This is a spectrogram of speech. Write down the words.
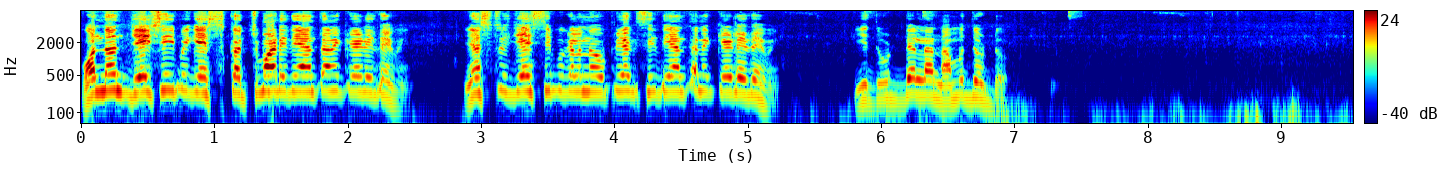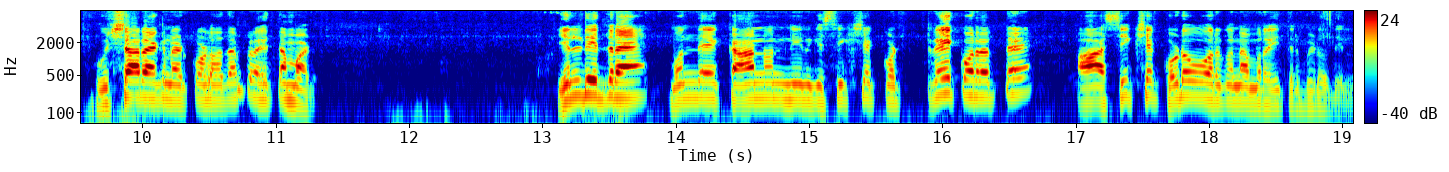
ಒಂದೊಂದು ಜೆ ಸಿ ಬಿಗೆ ಎಷ್ಟು ಖರ್ಚು ಮಾಡಿದೆಯಾ ಅಂತಲೇ ಕೇಳಿದ್ದೀವಿ ಎಷ್ಟು ಜೆ ಸಿ ಬಿಗಳನ್ನು ಉಪಯೋಗಿಸಿದೆಯಾ ಅಂತಲೇ ಕೇಳಿದ್ದೇವೆ. ಈ ದುಡ್ಡೆಲ್ಲ ನಮ್ಮ ದುಡ್ಡು. ಹುಷಾರಾಗಿ ನಡ್ಕೊಳ್ಳೋದ ಪ್ರಯತ್ನ ಮಾಡು. ಇಲ್ದಿದ್ರೆ ಮುಂದೆ ಕಾನೂನು ನಿನಗೆ ಶಿಕ್ಷೆ ಕೊಟ್ಟರೆ ಕೊರುತ್ತೆ, ಆ ಶಿಕ್ಷೆ ಕೊಡುವವರೆಗೂ ನಮ್ಮ ರೈತರು ಬಿಡೋದಿಲ್ಲ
